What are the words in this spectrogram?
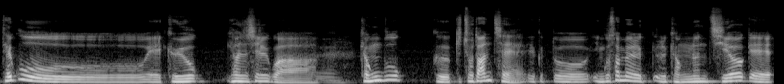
대구의 교육 현실과 예. 경북 그 기초단체 그또 인구 소멸을 겪는 지역의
